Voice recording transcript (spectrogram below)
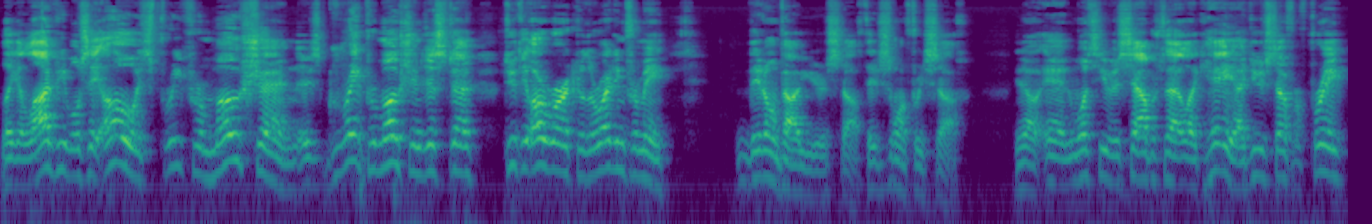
Like a lot of people say, "Oh, it's free promotion. It's great promotion. Just do the artwork or the writing for me." They don't value your stuff. They just want free stuff. You know, and once you've established that, like, hey, I do stuff for free,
